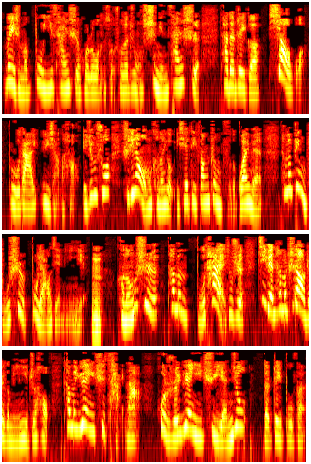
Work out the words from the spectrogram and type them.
为什么布衣参事或者我们所说的这种市民参事，它的这个效果不如大家预想的好。也就是说，实际上我们可能有一些地方政府的官员，他们并不是不了解民意，嗯，可能是他们不太就是，即便他们知道这个民意之后，他们愿意去采纳，或者是愿意去研究的这部分。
